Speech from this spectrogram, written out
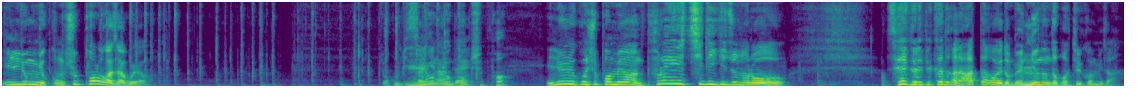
1660 Super로 가자고요. 조금 비싸긴 한데 1660 슈퍼? 1660 Super면 FHD 기준으로 새 그래픽 카드가 나왔다고 해도 몇 년은 더 버틸 겁니다.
